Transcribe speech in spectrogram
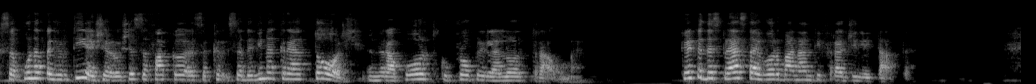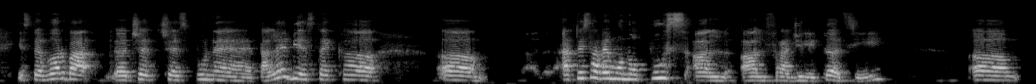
să pună pe hârtie și reușesc să, facă, să, să devină creatori în raport cu propriile lor traume. Cred că despre asta e vorba în antifragilitate. Este vorba, uh, ce, ce spune Taleb este că uh, ar trebui să avem un opus al, al fragilității uh,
